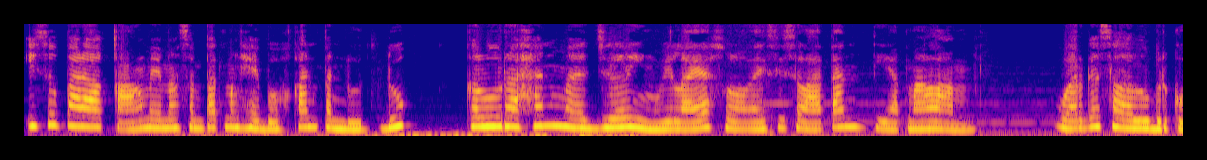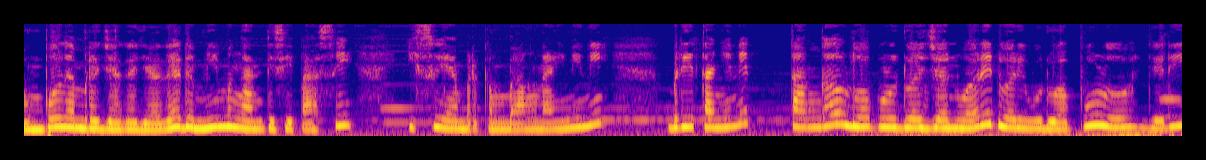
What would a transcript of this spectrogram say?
Isu Parakang memang sempat menghebohkan penduduk Kelurahan Majeling, wilayah Sulawesi Selatan tiap malam. Warga selalu berkumpul dan berjaga-jaga demi mengantisipasi isu yang berkembang. Nah, ini nih beritanya nih tanggal 22 Januari 2020. Jadi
